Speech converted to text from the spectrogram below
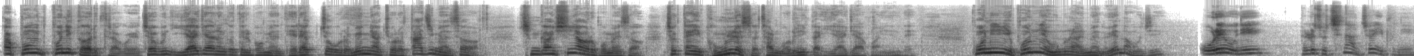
딱 보면 보니까 그렇더라고요. 저분 이야기하는 것들을 보면 대략적으로 명략적으로 따지면서 신강 신약으로 보면서 적당히 버물려서 잘 모르니까 이야기하고 있는데 본인이 본인의 운을 알면 왜 나오지? 올해 운이 별로 좋지는 않죠, 이분이.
